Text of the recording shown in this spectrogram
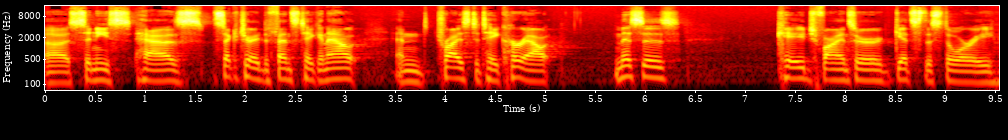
uh, Sinise has Secretary of Defense taken out and tries to take her out, misses. Cage finds her, gets the story,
